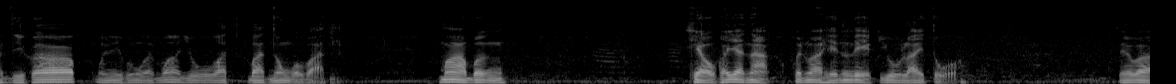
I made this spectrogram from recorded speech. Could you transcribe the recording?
ัสดีครับวันนี้ผมก็มาอยู่วัดบ้านหนองบัวานมาเบิงเขียวพญานาคเพิ่นว่าเห็นเลขอยู่หลายตัว แต่ว่า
